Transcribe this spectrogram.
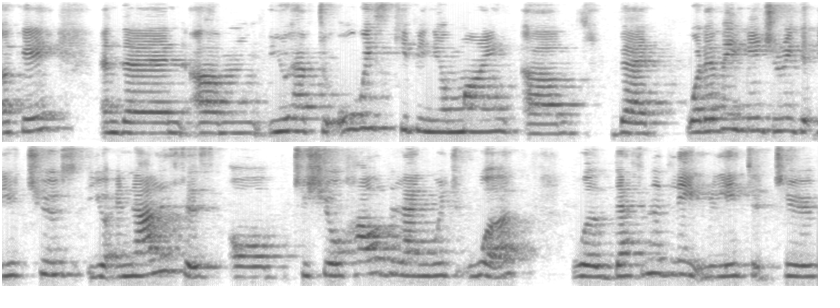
okay? And then um, you have to always keep in your mind um, that whatever imagery that you choose your analysis of to show how the language works will definitely relate it to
